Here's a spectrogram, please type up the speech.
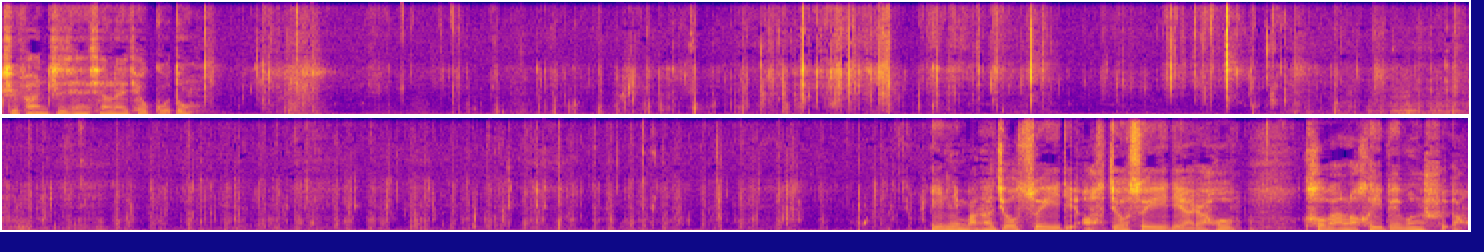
吃饭之前先来一条果冻。一定把它嚼碎一点啊，嚼碎一点，然后喝完了喝一杯温水啊。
